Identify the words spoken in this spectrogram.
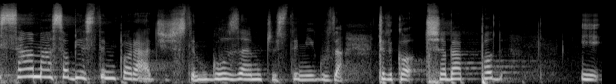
sama sobie z tym poradzisz, z tym guzem czy z tymi guzami. Tylko trzeba pod... I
